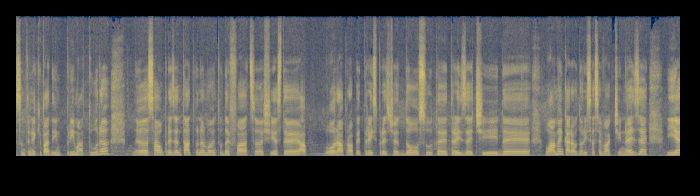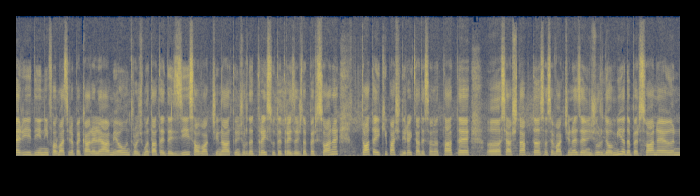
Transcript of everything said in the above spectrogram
sunt în echipa din prima tură. Uh, s-au prezentat până în momentul de față și este ora aproape 13, 230 de oameni care au dorit să se vaccineze. Ieri, din informațiile pe care le am eu, într-o jumătate de zi s-au vaccinat în jur de 330 de persoane toată echipa și Direcția de Sănătate uh, se așteaptă să se vaccineze în jur de 1000 de persoane în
